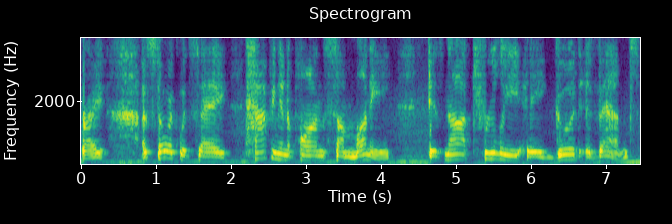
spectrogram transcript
right? A Stoic would say happening upon some money is not truly a good event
